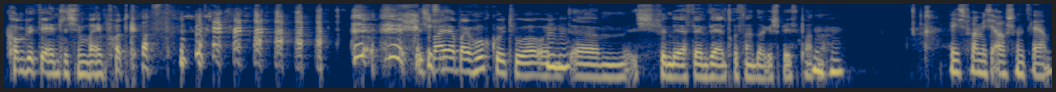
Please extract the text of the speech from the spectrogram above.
Komm bitte endlich in meinen Podcast. ich war ja bei Hochkultur und mhm. ähm, ich finde, er ist ein sehr interessanter Gesprächspartner. Mhm. Ich freue mich auch schon sehr.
